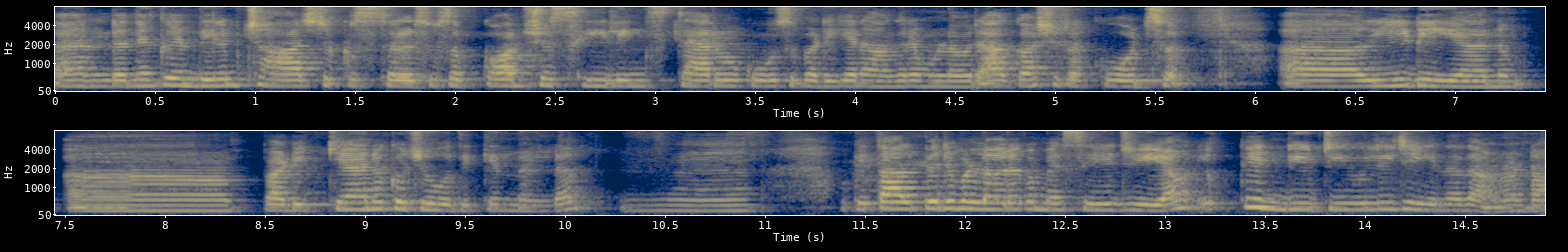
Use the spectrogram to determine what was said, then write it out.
ആൻഡ് നിങ്ങൾക്ക് എന്തെങ്കിലും charge crystals subconscious healings tarot course പഠിക്കാൻ ആഗ്രഹമുള്ളവർ ആകാശ റെക്കോർഡ്സ് റീഡ് ചെയ്യാനും പഠിക്കാനൊക്കെ ചോദിക്കുന്നുണ്ട്. ഓക്കെ താല്പര്യമുള്ളവരൊക്കെ മെസ്സേജ് ചെയ്യാം. ഒക്കെ ഇൻഡ്യൂറ്റീവ്ലി ചെയ്യുന്നതാണ് കേട്ടോ.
